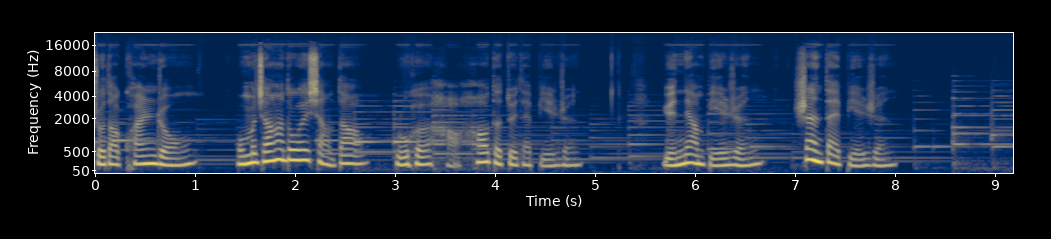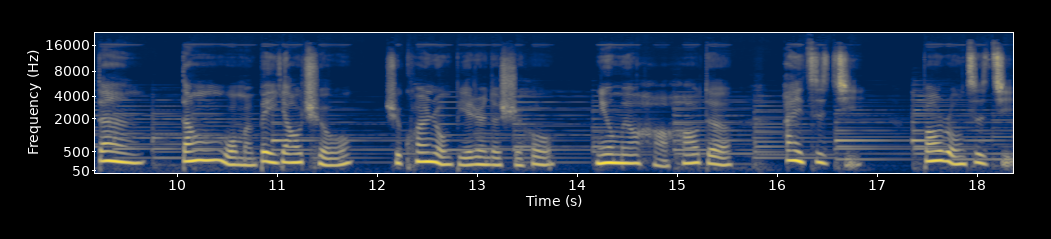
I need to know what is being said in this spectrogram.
说到宽容，我们常常都会想到如何好好的对待别人，原谅别人，善待别人，但。当我们被要求去宽容别人的时候，你有没有好好的爱自己、包容自己、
